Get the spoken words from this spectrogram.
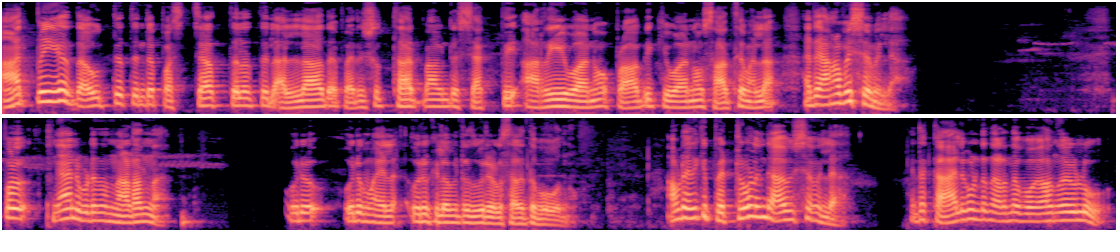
ആത്മീയ ദൗത്യത്തിന്റെ പശ്ചാത്തലത്തിൽ അല്ലാതെ പരിശുദ്ധാത്മാവിന്റെ ശക്തി അറിയുവാനോ പ്രാപിക്കുവാനോ സാധ്യമല്ല. അതിന്റെ ആവശ്യമില്ല. ഇപ്പോൾ ഞാൻ നിന്ന് നടന്ന് ഒരു ഒരു മൈൽ ഒരു കിലോമീറ്റർ ദൂരെയുള്ള സ്ഥലത്ത് പോകുന്നു. അവിടെ എനിക്ക് പെട്രോളിന്റെ ആവശ്യമില്ല. എന്റെ കാലുകൊണ്ട് നടന്ന് പോകാവുന്നതേ ഉള്ളൂ.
